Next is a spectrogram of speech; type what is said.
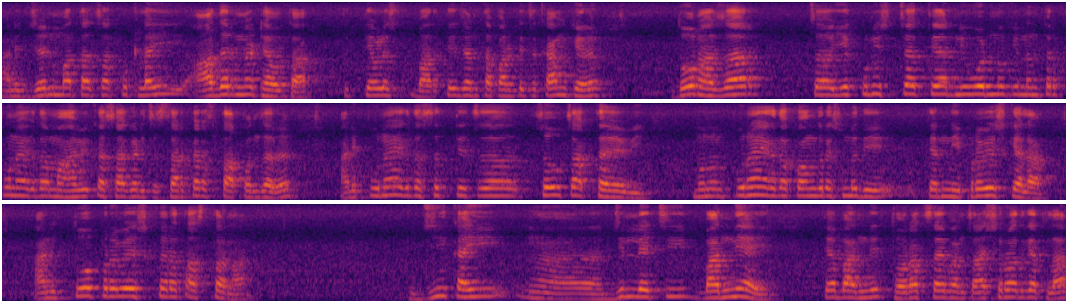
आणि जनमताचा कुठलाही आदर न ठेवता त्यावेळेस भारतीय जनता पार्टीचं काम केलं. दोन हजारचं एकोणीसच्या त्या निवडणुकीनंतर पुन्हा एकदा महाविकास आघाडीचं सरकार स्थापन झालं आणि पुन्हा एकदा सत्तेचं चव चाकता यावी म्हणून पुन्हा एकदा काँग्रेसमध्ये त्यांनी प्रवेश केला. आणि तो प्रवेश करत असताना जी काही जिल्ह्याची बांधणी आहे त्या बांधणीत थोरात साहेबांचा आशीर्वाद घेतला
